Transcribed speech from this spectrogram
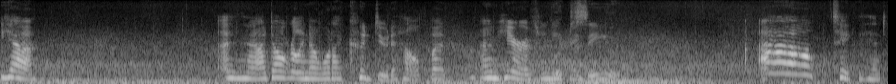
yeah. I, I don't really know what I could do to help, but I'm here if you need Good to see you. I'll take the hint.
